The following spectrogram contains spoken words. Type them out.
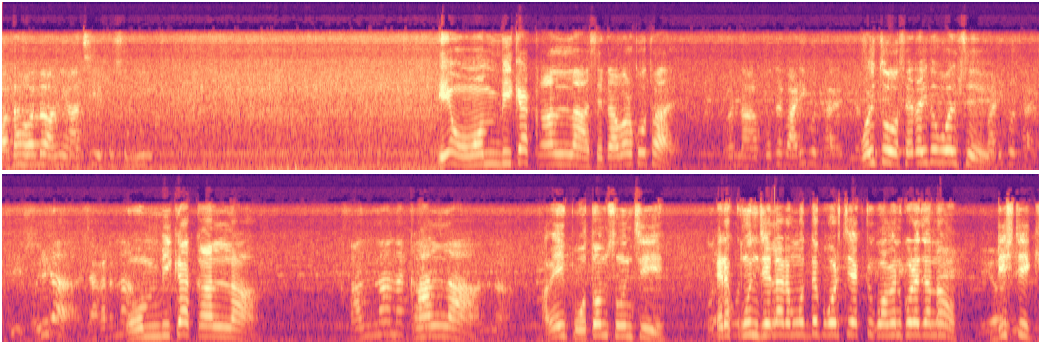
কথা বলো আমি আছি একটু শুনি। এ অম্বিকা কালনা সেটা আবার কোথায়? ওই তো সেটাই তো বলছে। বাড়ি কোথায়? ওইটা জায়গাটার নাম? অম্বিকা কালনা কালনা না কালনা। কালনা আমি এই প্রথম শুনছি। এটা কোন জেলার মধ্যে পড়ছে একটু কমেন্ট করে জানাও। ডিস্ট্রিক্ট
